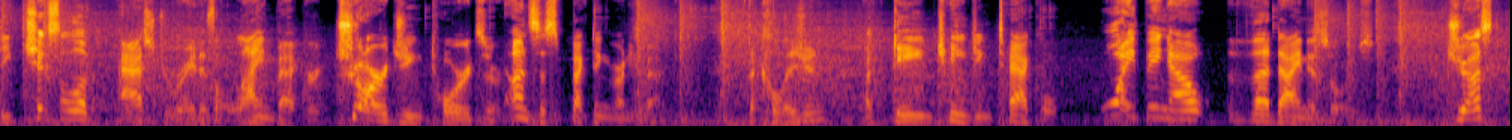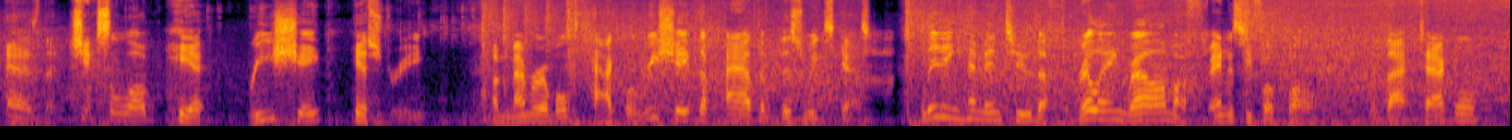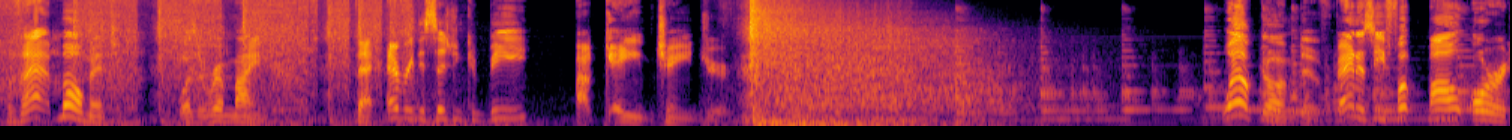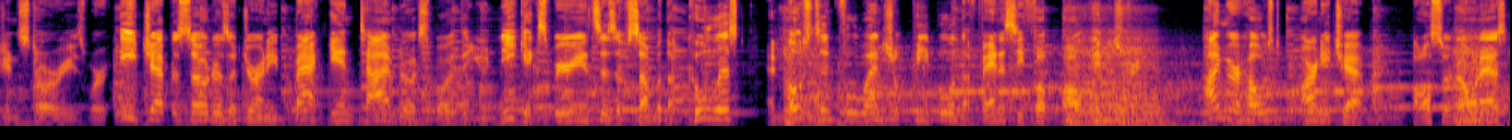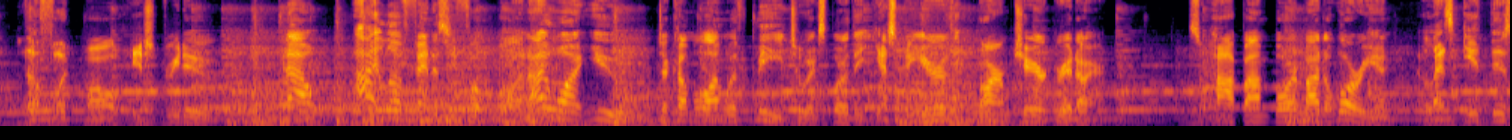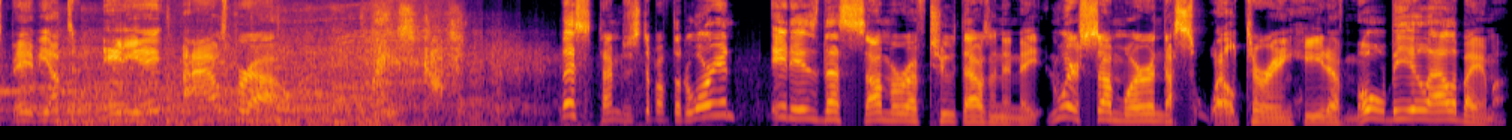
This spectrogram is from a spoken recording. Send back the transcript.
the Chicxulub asteroid as a linebacker charging towards her, unsuspecting running back. The collision, a game changing tackle, wiping out the dinosaurs. Just as the Chicxulub hit reshaped history, a memorable tackle reshaped the path of this week's guest, leading him into the thrilling realm of fantasy football. That tackle, that moment, was a reminder that every decision can be a game changer. Welcome to Fantasy Football Origin Stories, where each episode is a journey back in time to explore the unique experiences of some of the coolest and most influential people in the fantasy football industry. I'm your host, Arnie Chapman, also known as the Football History Dude. Now, I love fantasy football, and I want you to come along with me to explore the yesteryear of the armchair gridiron. So hop on board my DeLorean and let's get this baby up to 88 miles per hour. This time to step off the DeLorean, it is the summer of 2008, and we're somewhere in the sweltering heat of Mobile, Alabama.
